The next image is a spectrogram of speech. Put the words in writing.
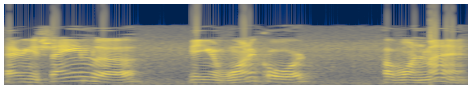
having the same love, being of one accord, of one mind.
